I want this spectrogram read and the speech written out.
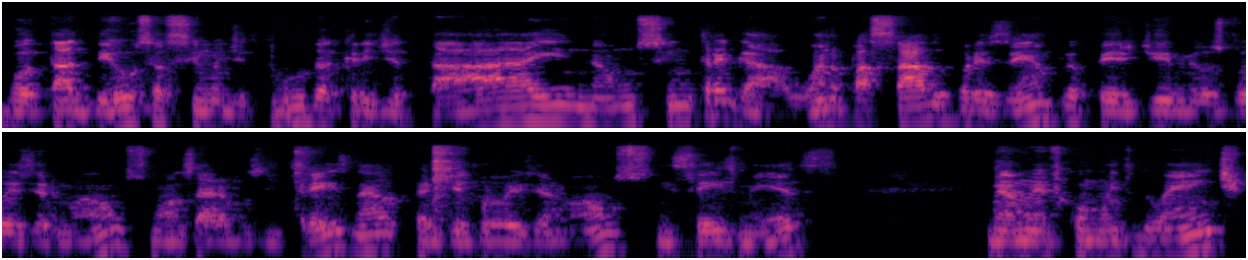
botar Deus acima de tudo, acreditar e não se entregar. O ano passado, por exemplo, eu perdi meus dois irmãos, nós éramos em três, né? Eu perdi dois irmãos em seis meses. Minha mãe ficou muito doente.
